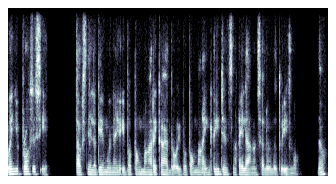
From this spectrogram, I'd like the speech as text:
when you process it, tapos nilagay mo na yung iba pang mga rekado o iba pang mga ingredients na kailangan sa lulutuin mo, no?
